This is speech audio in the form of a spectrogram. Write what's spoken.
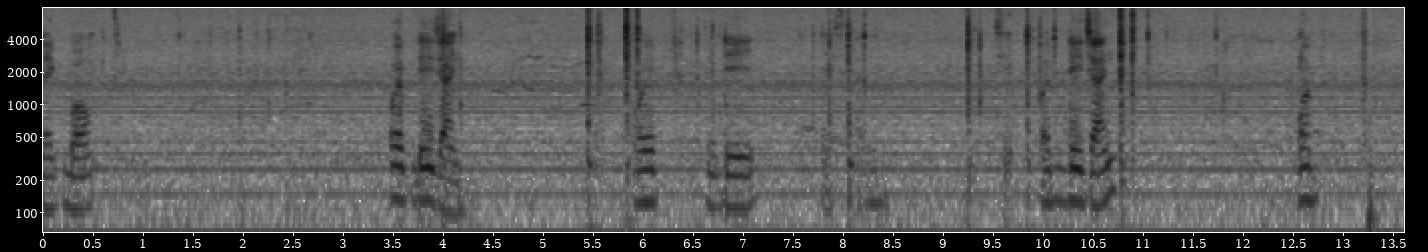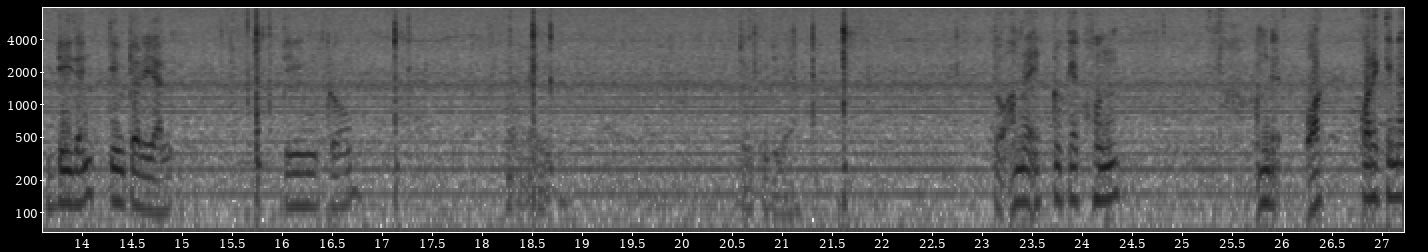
লিখব web design web D web design web design tutorial টিউটো তো আমরা একটু এখন আমাদের ওয়ার্ক করে কিনা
